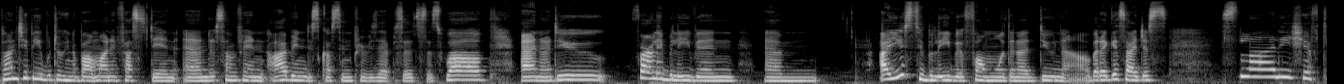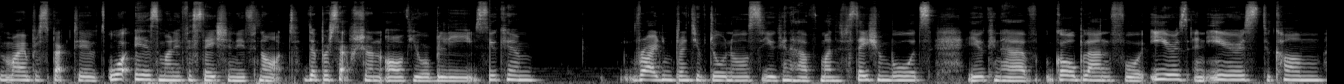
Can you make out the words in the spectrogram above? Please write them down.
Plenty of people talking about manifesting, and there's something I've been discussing in previous episodes as well. And I do thoroughly believe in um, I used to believe it far more than I do now, but I guess I just slightly shift my perspective. What is manifestation if not the perception of your beliefs? You can write in plenty of journals, you can have manifestation boards, you can have goal plan for years and years to come,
